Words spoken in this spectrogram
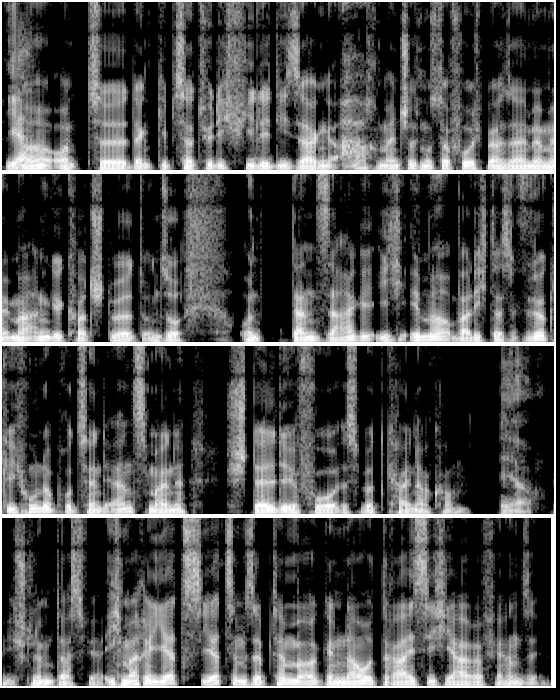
Ja. Ne? Und äh, dann gibt's natürlich viele, die sagen, ach Mensch, das muss doch furchtbar sein, wenn man immer angequatscht wird und so. Und dann sage ich immer, weil ich das wirklich 100% ernst meine, stell dir vor, es wird keiner kommen. Ja. Wie schlimm das wäre. Ich mache jetzt, jetzt im September genau 30 Jahre Fernsehen.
